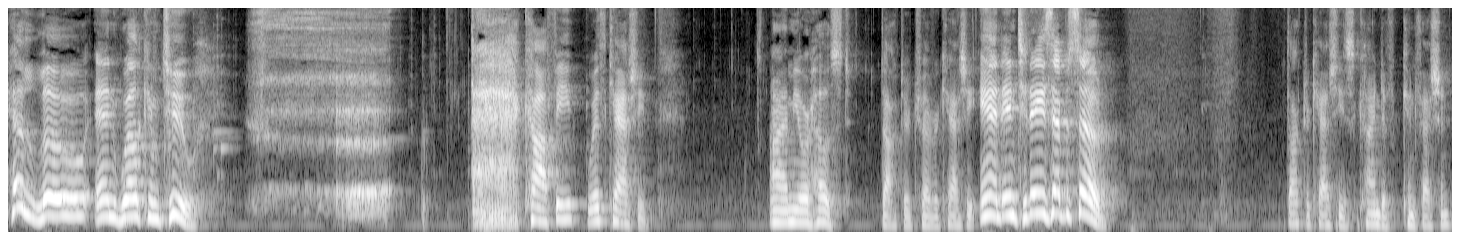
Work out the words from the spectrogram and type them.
Hello, and welcome to Coffee with Kashey. I'm your host, Dr. Trevor Kashey, and in today's episode, Dr. Kashey's kind of confession.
